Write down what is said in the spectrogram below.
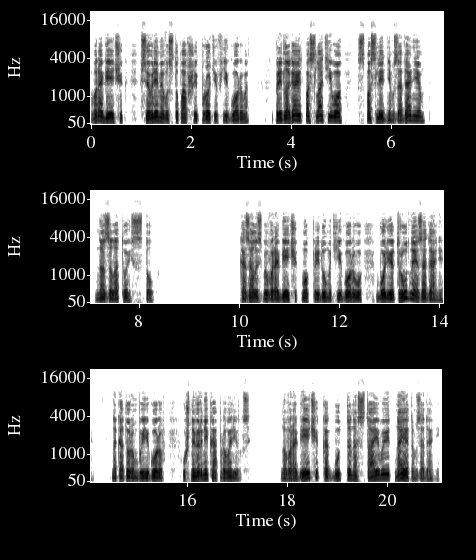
Воробейчик, все время выступавший против Егорова, предлагает послать его с последним заданием на золотой стол. Казалось бы, Воробейчик мог придумать Егорову более трудное задание, на котором бы Егоров уж наверняка провалился. Но Воробейчик как будто настаивает на этом задании.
